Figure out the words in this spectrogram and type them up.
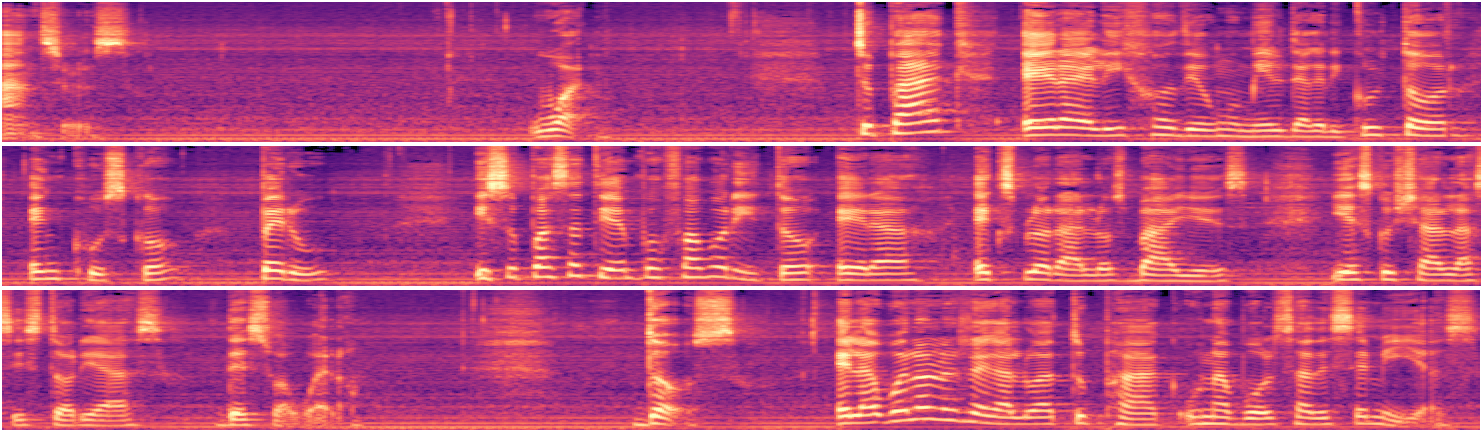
answers. 1. Tupac era el hijo de un humilde agricultor en Cusco, Perú, y su pasatiempo favorito era explorar los valles y escuchar las historias de su abuelo. 2. El abuelo le regaló a Tupac una bolsa de semillas,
